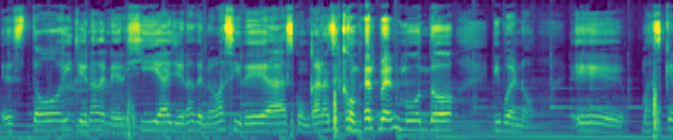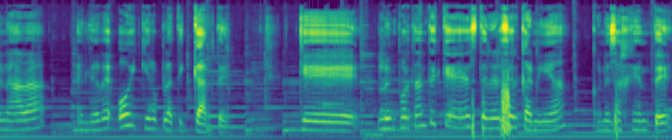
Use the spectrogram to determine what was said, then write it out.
Estoy llena de energía, llena de nuevas ideas, con ganas de comerme el mundo. Y bueno, eh, más que nada el día de hoy quiero platicarte que lo importante que es tener cercanía con esa gente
